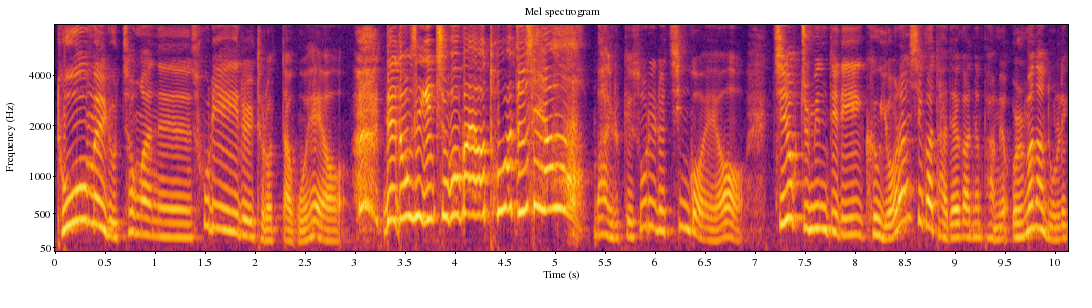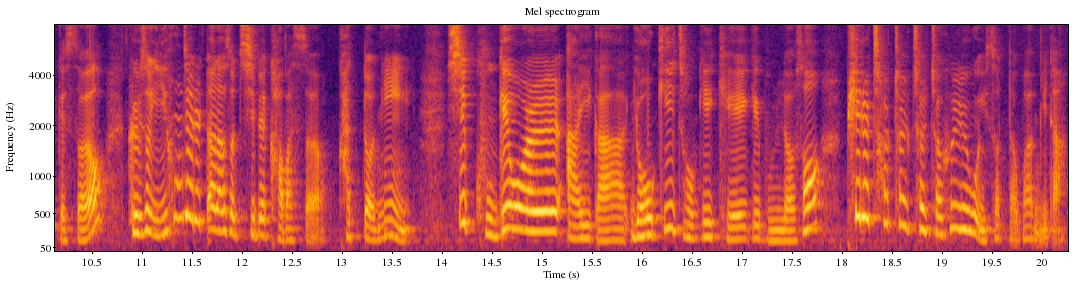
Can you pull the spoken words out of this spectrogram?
도움을 요청하는 소리를 들었다고 해요. 내 동생이 죽어가요! 도와주세요! 막 이렇게 소리를 친 거예요. 지역 주민들이 그 11시가 다 돼가는 밤에 얼마나 놀랬겠어요? 그래서 이 형제를 따라서 집에 가봤어요. 갔더니 19개월 아이가 여기저기 개에게 물려서 피를 철철철철 흘리고 있었다고 합니다.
